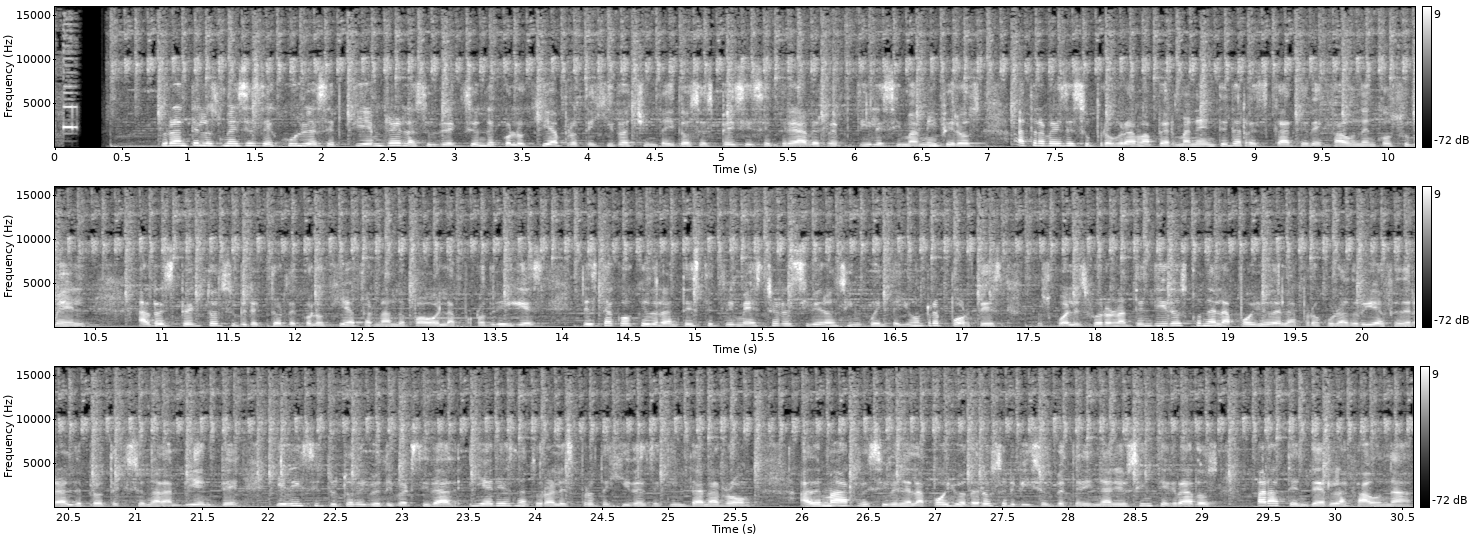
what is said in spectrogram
Durante los meses de julio a septiembre, la Subdirección de Ecología ha protegido 82 especies entre aves, reptiles y mamíferos a través de su programa permanente de rescate de fauna en Cozumel. Al respecto, el subdirector de Ecología, Fernando Paola Rodríguez, destacó que durante este trimestre recibieron 51 reportes, los cuales fueron atendidos con el apoyo de la Procuraduría Federal de Protección al Ambiente y el Instituto de Biodiversidad y Áreas Naturales Protegidas de Quintana Roo. Además, reciben el apoyo de los servicios veterinarios integrados para atender la fauna.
